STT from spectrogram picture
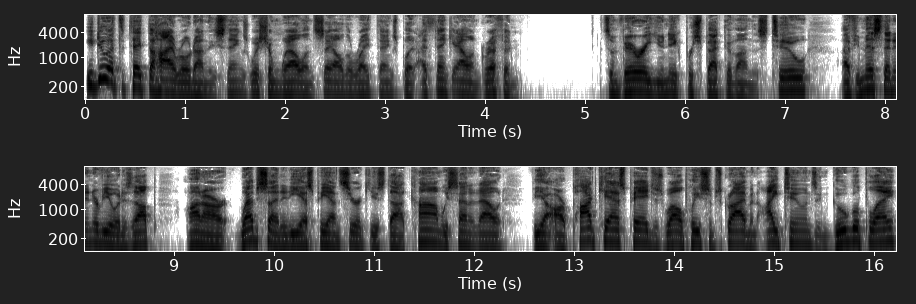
you do have to take the high road on these things, wish him well, and say all the right things. But I think Alan Griffin, it's a very unique perspective on this, too. Uh, if you missed that interview, it is up on our website at espnsyracuse.com. We sent it out via our podcast page as well. Please subscribe in iTunes and Google Play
